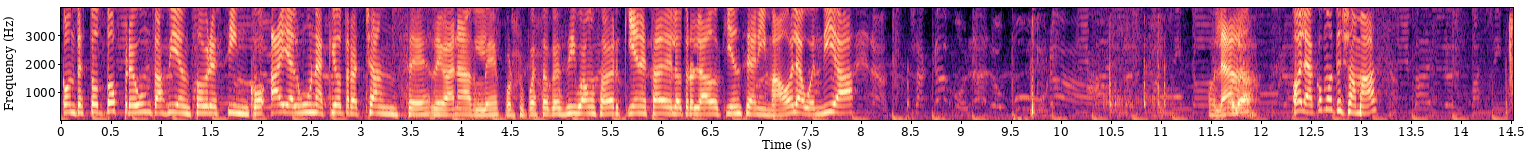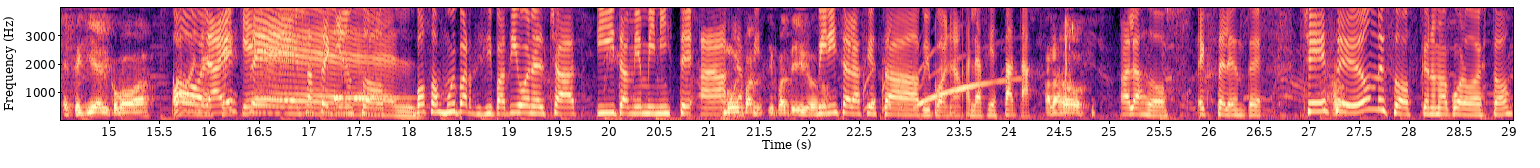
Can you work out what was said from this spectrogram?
contestó dos preguntas bien sobre 5. ¿Hay alguna que otra chance de ganarle? Por supuesto que sí. Vamos a ver quién está del otro lado, quién se anima. Hola, buen día. Hola. Hola. Hola, ¿cómo te llamas? Ezequiel, ¿cómo va? Hola, Hola, ese. Ya sé quién sos. Ezequiel. Vos sos muy participativo en el chat y también viniste a. Muy participativo. Viniste a la fiesta pipona. A la fiestata. A las dos. A las dos. Excelente. Che, ese, ¿de dónde sos? Que no me acuerdo de esto.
